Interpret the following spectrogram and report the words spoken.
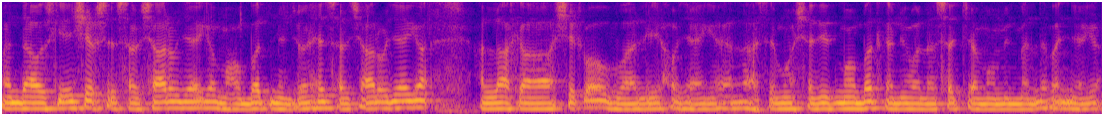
بندہ اس کے عشق سے سرشار ہو جائے گا، محبت میں جو ہے سرشار ہو جائے گا۔ اللہ کا عاشق و والی ہو جائے گا۔ اللہ سے شدید محبت کرنے والا سچا مومن بندہ بن جائے گا۔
